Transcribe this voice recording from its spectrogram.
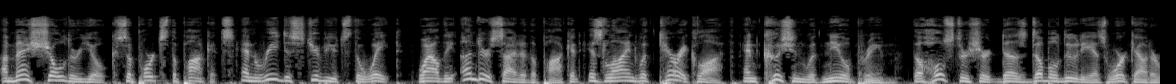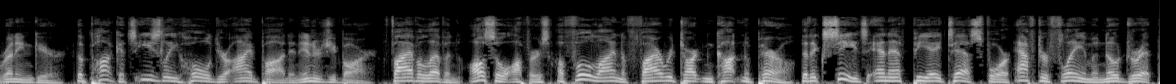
A mesh shoulder yoke supports the pockets and redistributes the weight, while the underside of the pocket is lined with terry cloth and cushioned with neoprene. The holster shirt does double duty as workout or running gear. The pockets easily hold your iPod and energy bar. 511 also offers a full line of fire retardant cotton apparel that exceeds NFPA tests for after flame and no drip,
